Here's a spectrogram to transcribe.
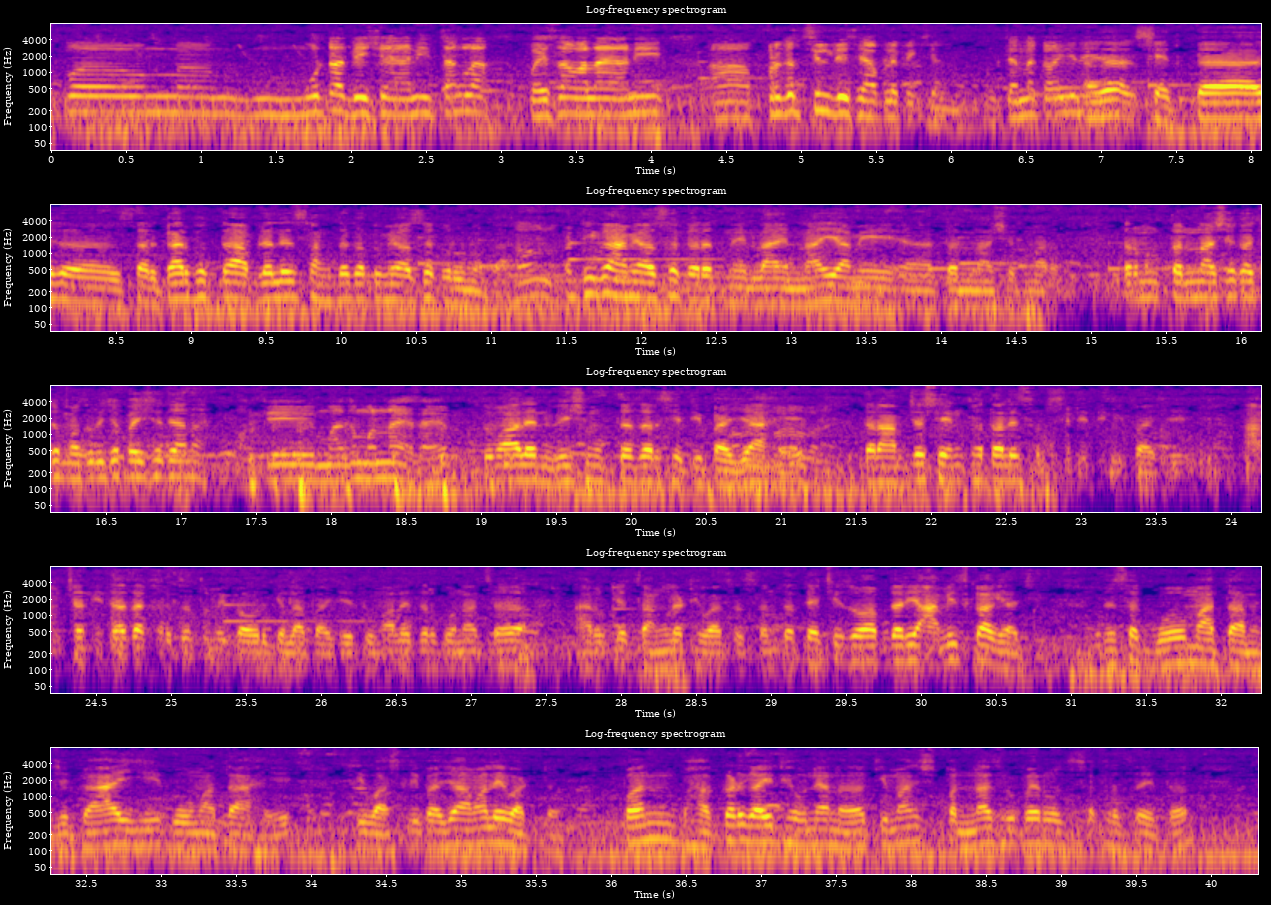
मोठा देश आहे आणि चांगला पैसावाला आहे आणि प्रगतशील देश आहे आपल्यापेक्षा. त्यांना काळजी नाही. म्हणजे शेतकरी सरकार फक्त आपल्याला सांगतं का तुम्ही असं करू नका? हो. पण ठीक आहे आम्ही असं करत नाही नाही आम्ही तणनाशक मारत. तर मग तणनाशकाचे मजुरीचे पैसे द्या ना. ते माझं म्हणणं आहे साहेब. तुम्हाला विषमुक्त जर शेती पाहिजे आहे. तर आमच्या शेणखताला सबसिडी दिली पाहिजे. आमच्या निधाचा खर्च तुम्ही कव्हर केला पाहिजे. तुम्हाला जर कोणाचं आरोग्य चांगलं ठेवायचं असेल तर त्याची जबाबदारी आम्हीच का घ्यायची? जसं गोमाता म्हणजे गाय ही गोमाता आहे ती वाचली पाहिजे आम्हालाही वाटतं. पण भाकड गाई ठेवण्यानं किमान पन्नास रुपये रोजचा खर्च येतं.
